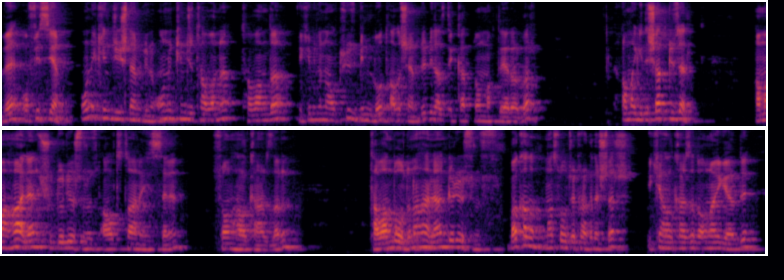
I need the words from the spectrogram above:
ve Ofisiyem 12. işlem günü 12. tavanı tavanda 2 milyon 600 bin lot alış emri biraz dikkatli olmakta yarar var. Ama gidişat güzel. Ama halen şu görüyorsunuz 6 tane hissenin son halka arzların tavanda olduğunu halen görüyorsunuz. Bakalım nasıl olacak arkadaşlar. İki halka arzda da onay geldi.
